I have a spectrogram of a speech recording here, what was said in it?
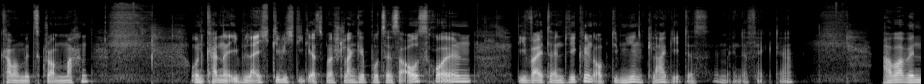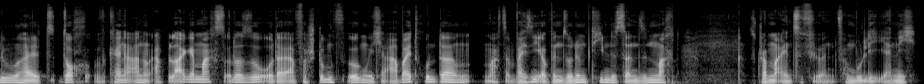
kann man mit Scrum machen und kann dann eben leichtgewichtig erstmal schlanke Prozesse ausrollen, die weiterentwickeln, optimieren, klar geht das im Endeffekt, ja. Aber wenn du halt doch, keine Ahnung, Ablage machst oder so oder einfach stumpf irgendwelche Arbeit runter machst, weiß nicht, ob in so einem Team das dann Sinn macht, Scrum einzuführen. Vermutlich eher nicht.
